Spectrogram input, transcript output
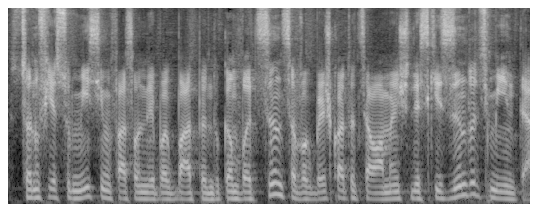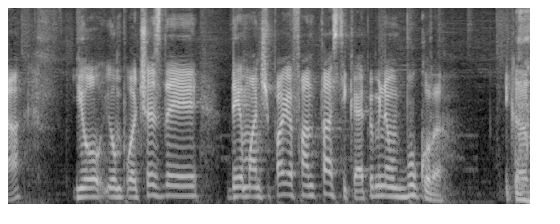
să nu fie submisi în fața unui bărbat, pentru că învățând să vorbești cu atâția oameni și deschizându-ți mintea, e, o, e un proces de, de emancipare fantastică, aia pe mine mă bucură. Adică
